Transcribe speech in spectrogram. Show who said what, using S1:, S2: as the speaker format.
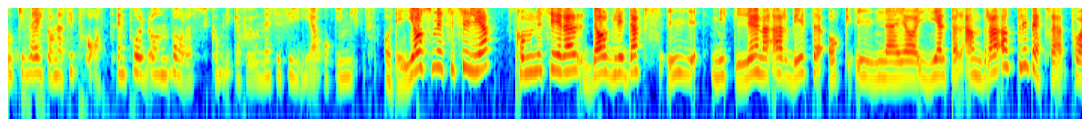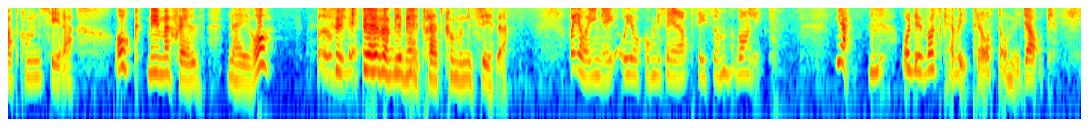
S1: Och välkomna till Prat, en podd om vardagskommunikation med Cecilia och Ingrid.
S2: Och det är jag som är Cecilia, kommunicerar dagligdags i mitt lönearbete och i när jag hjälper andra att bli bättre på att kommunicera och med mig själv när jag
S1: Behöver bli bättre.
S2: behöver bli bättre att kommunicera.
S1: Och jag är Ingrid och jag kommunicerar precis som vanligt.
S2: Ja, och du, vad ska vi prata om idag?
